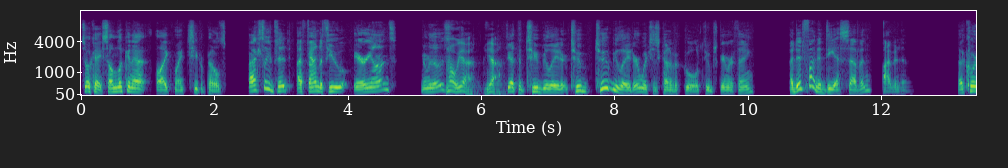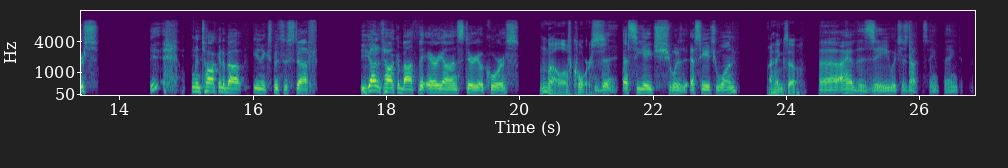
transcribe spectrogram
so okay, so I'm looking at like my cheaper pedals. I actually did. I found a few Arions. Remember those? oh yeah, yeah. You got the tubulator, tube tubulator, which is kind of a cool tube screamer thing. I did find a DS7 Ibanez. Of course, it- when talking about inexpensive stuff, you got to talk about the Arion Stereo Chorus, Well, of course. the SCH. What is it? SCH one. I think so. Uh, I have the Z, which is not the same thing, different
